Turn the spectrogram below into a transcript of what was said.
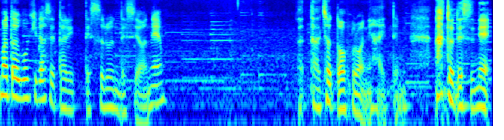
また動き出せたりってするんですよね。ちょっとお風呂に入ってみ。あとですね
